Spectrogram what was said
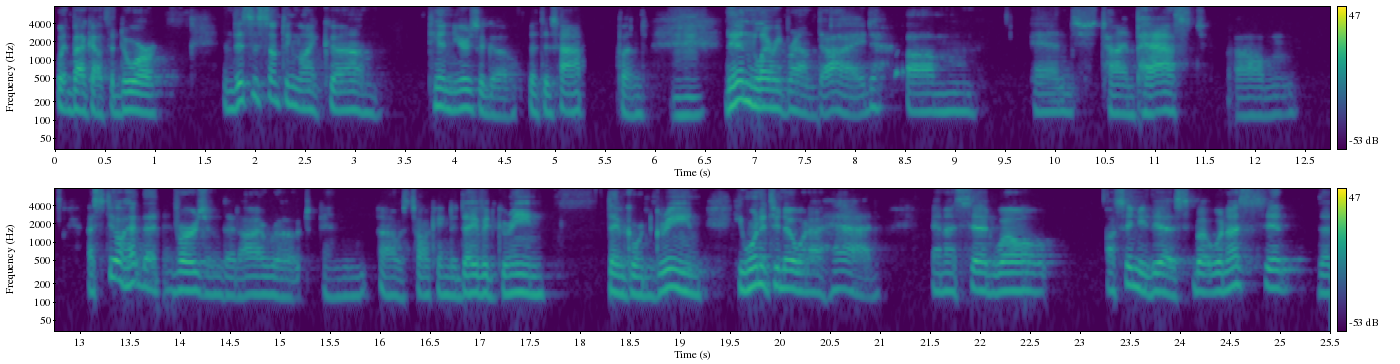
went back out the door, and this is something like um, ten years ago that this happened happened. Mm-hmm. Then Larry Brown died, um, and time passed. Um, I still had that version that I wrote, and I was talking to David Green, David Gordon Green. He wanted to know what I had, and I said, "Well, I'll send you this." But when I sent the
